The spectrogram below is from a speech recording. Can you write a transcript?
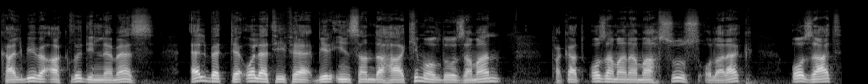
kalbi ve aklı dinlemez. Elbette o latife bir insanda hakim olduğu zaman, fakat o zamana mahsus olarak, o zat,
